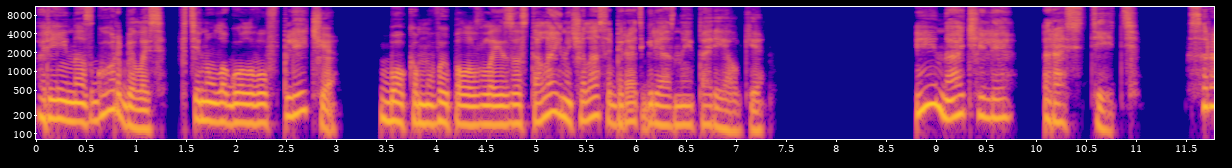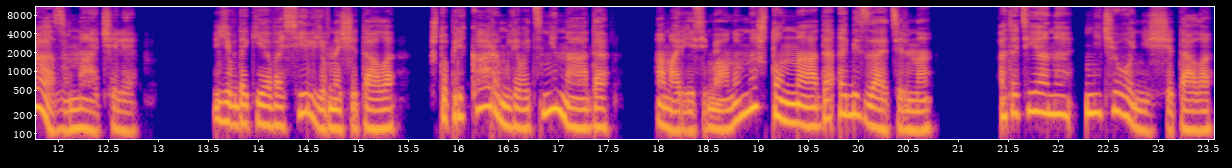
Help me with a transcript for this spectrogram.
Рина сгорбилась, втянула голову в плечи, боком выползла из-за стола и начала собирать грязные тарелки. И начали растить. Сразу начали. Евдокия Васильевна считала, что прикармливать не надо, а Марья Семеновна, что надо обязательно. А Татьяна ничего не считала,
